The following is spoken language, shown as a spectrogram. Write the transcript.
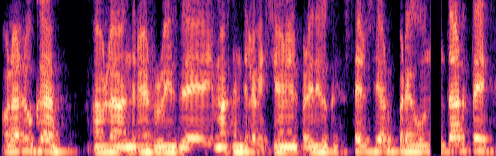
Hola Luca, habla Andrés Ruiz de Imagen Televisión y el periódico Excelsior. Preguntarte,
